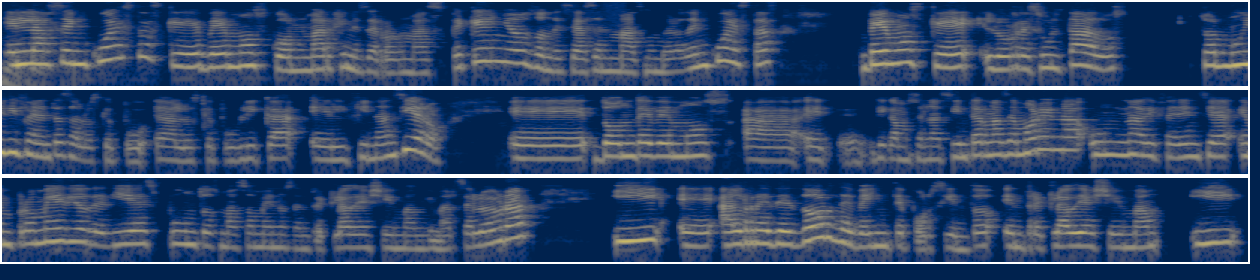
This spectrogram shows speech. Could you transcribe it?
En las encuestas que vemos con márgenes de error más pequeños, donde se hacen más número de encuestas, vemos que los resultados son muy diferentes a los que, a los que publica el financiero. Eh, donde vemos, eh, eh, digamos, en las internas de Morena, una diferencia en promedio de 10 puntos más o menos entre Claudia Sheinbaum y Marcelo Ebrard y alrededor de 20% entre Claudia Sheinbaum y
